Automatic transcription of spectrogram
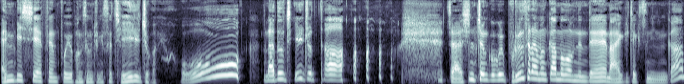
MBC FM4U 방송 중에서 제일 좋아요. 오, 나도 제일 좋다. 자, 신청곡을 부른 사람은 까먹었는데 마이클 잭슨인가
